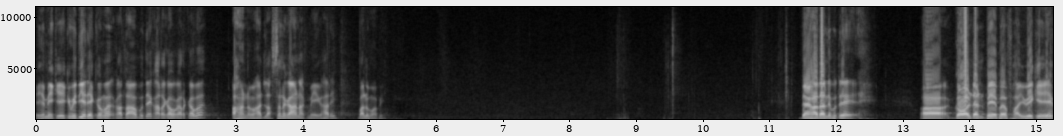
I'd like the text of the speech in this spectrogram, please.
එහෙම එක එක විදියට එකම කතාව පුතේ කරකව කරකව අහනවා. හරි ලස්සන ගානක් මේක. හරි? බලමු අපි. දැන් හදන්නේ පුතේ ගෝල්ඩන් පේපර් 5 එකේ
